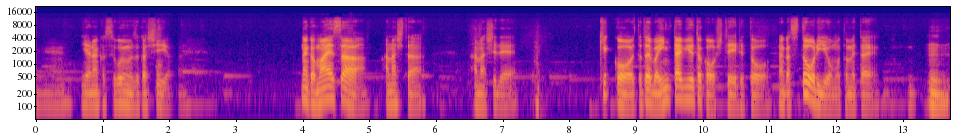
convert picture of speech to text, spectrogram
ね。いや、なんかすごい難しいよね。なんか前さ、話した話で、結構、例えばインタビューとかをしていると、なんかストーリーを求めたい。うん。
